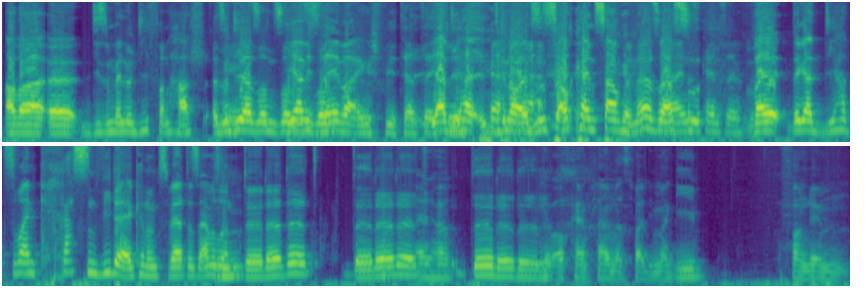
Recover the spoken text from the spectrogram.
aber äh, diese Melodie von Hush, also die ja so ein... So die habe ich so selber eingespielt tatsächlich. Ja, die halt, genau, also das ist auch kein Sample, ne? Also Nein, hast du, ist kein Sample. Weil, Digga, die hat so einen krassen Wiedererkennungswert, das ist einfach mhm. so ein... Ich habe auch keinen Plan, das war die Magie von dem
